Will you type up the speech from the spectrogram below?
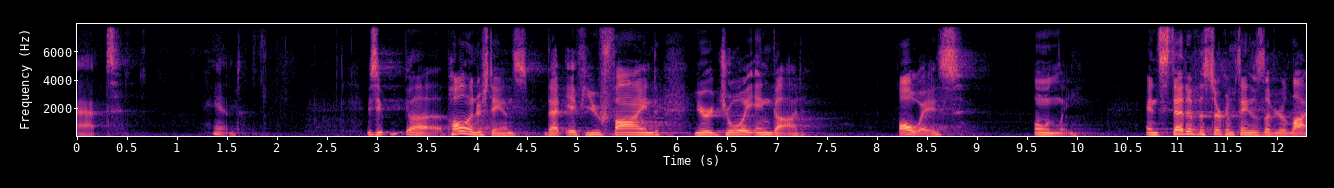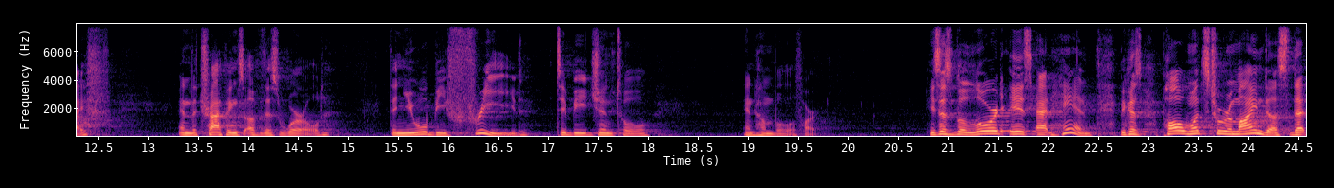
at hand. You see, uh, Paul understands that if you find your joy in God, always, only, instead of the circumstances of your life and the trappings of this world, then you will be freed to be gentle and humble of heart. He says, The Lord is at hand. Because Paul wants to remind us that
